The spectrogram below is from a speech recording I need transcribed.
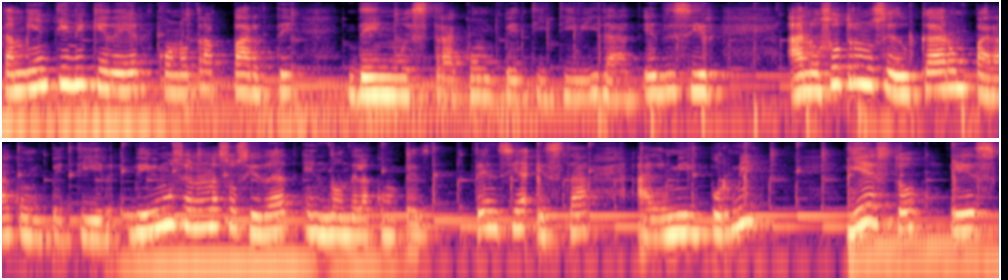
también tiene que ver con otra parte de nuestra competitividad. Es decir, a nosotros nos educaron para competir. Vivimos en una sociedad en donde la competencia está al mil por mil. Y esto es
